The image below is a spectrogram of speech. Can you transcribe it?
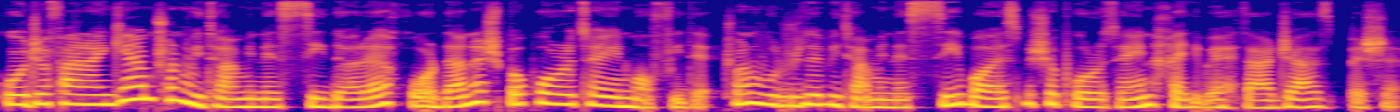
گوجه فرنگی هم چون ویتامین C داره خوردنش با پروتئین مفیده چون وجود ویتامین C باعث میشه پروتئین خیلی بهتر جذب بشه.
